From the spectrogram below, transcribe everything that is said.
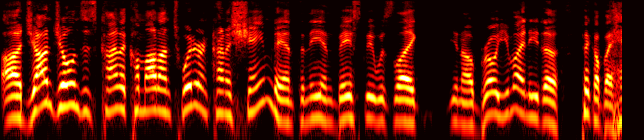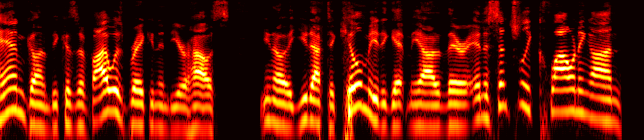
Uh, Jon Jones has kind of come out on Twitter and kind of shamed Anthony and basically was like, you know, bro, you might need to pick up a handgun because if I was breaking into your house, you know, you'd have to kill me to get me out of there. And essentially clowning on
